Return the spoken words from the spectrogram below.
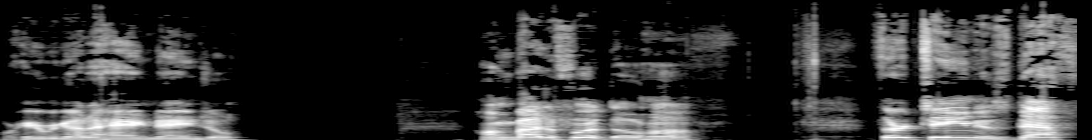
or here we got a hanged angel. Hung by the foot though, huh? 13 is death.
